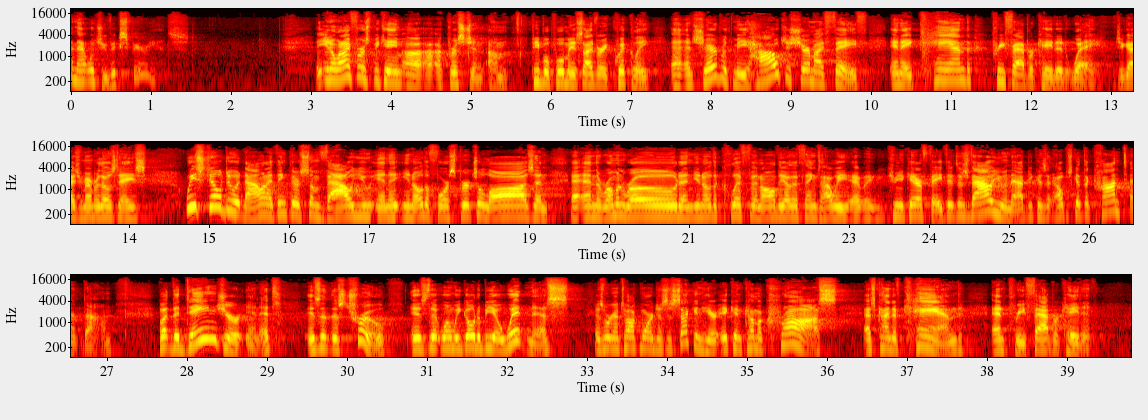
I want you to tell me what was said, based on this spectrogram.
and that which you've experienced. You know, when I first became a, a Christian, um, people pulled me aside very quickly and, and shared with me how to share my faith in a canned, prefabricated way. Do you guys remember those days? We still do it now, and I think there's some value in it. You know, the four spiritual laws and, and the Roman road and, you know, the cliff and all the other things, how we, uh, we communicate our faith. There's value in that because it helps get the content down. But the danger in it, isn't this true, is that when we go to be a witness, as we're going to talk more in just a second here, it can come across as kind of canned and prefabricated.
